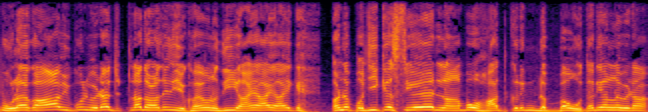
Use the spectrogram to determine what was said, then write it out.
બોલાય કે આ વિપુલ બેટા જેટલા દાડાથી દેખાયો નથી આય આય આય કે. અને પછી કે શેર લાંબો હાથ કરીને ડબ્બા ઉતાર્યા ને બેટા.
